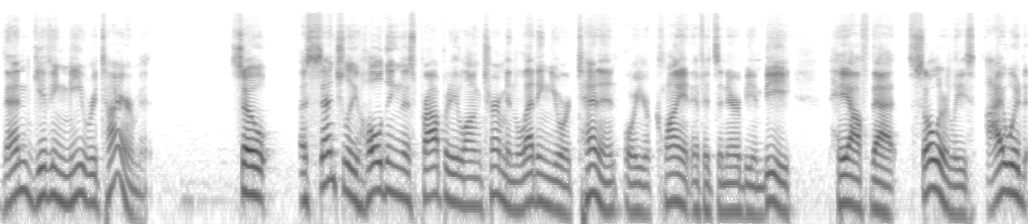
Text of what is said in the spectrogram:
then giving me retirement. So essentially holding this property long term and letting your tenant or your client, if it's an Airbnb, pay off that solar lease, I would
